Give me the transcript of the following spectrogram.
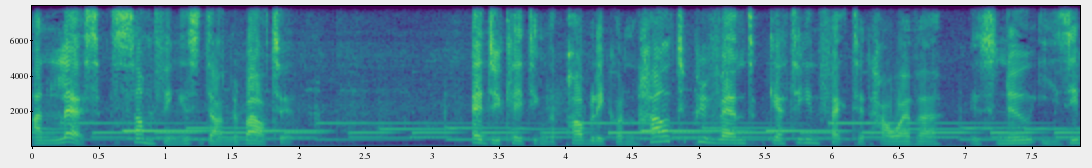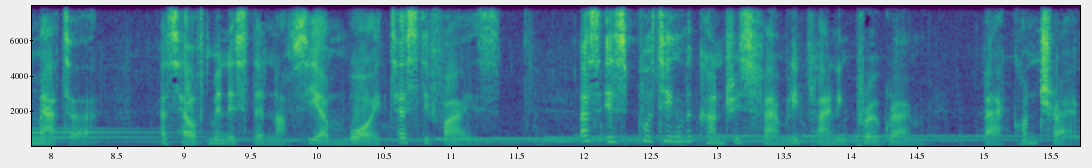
unless something is done about it. Educating the public on how to prevent getting infected, however, is no easy matter, as Health Minister Nafsiah Mboi testifies, as is putting the country's family planning program back on track.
